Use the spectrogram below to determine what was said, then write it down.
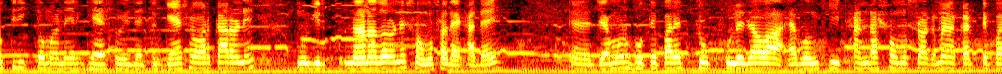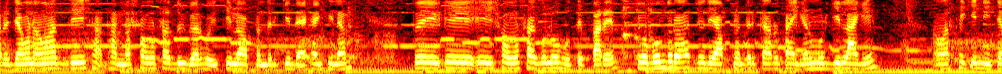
অতিরিক্ত মানের গ্যাস হয়ে যায়। তো গ্যাস হওয়ার কারণে মুরগির নানা ধরনের সমস্যা দেখা দেয়। যেমন হতে পারে চোখ ফুলে যাওয়া এবং কি ঠান্ডার সমস্যা না কাটতে পারে। যেমন আমার যে ঠান্ডার সমস্যা দুইবার হয়েছিল, আপনাদেরকে দেখাইছিলাম। তো এই সমস্যাগুলো হতে পারে। তো বন্ধুরা, যদি আপনাদের কারও টাইগার মুরগি লাগে আমার থেকে নিতে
